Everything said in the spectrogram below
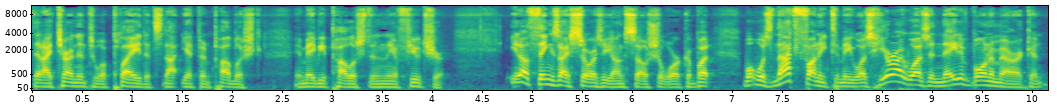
that I turned into a play that's not yet been published. It may be published in the near future. You know, things I saw as a young social worker. But what was not funny to me was here I was, a native born American,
